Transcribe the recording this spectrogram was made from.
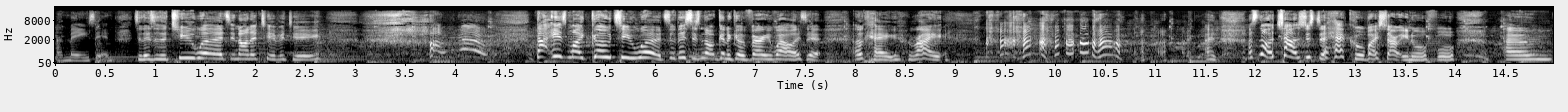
Amazing. So those are the two words in our nativity. Oh no! That is my go to word, so this is not going to go very well, is it? Okay, right. That's not a chance just to heckle by shouting awful. Um,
